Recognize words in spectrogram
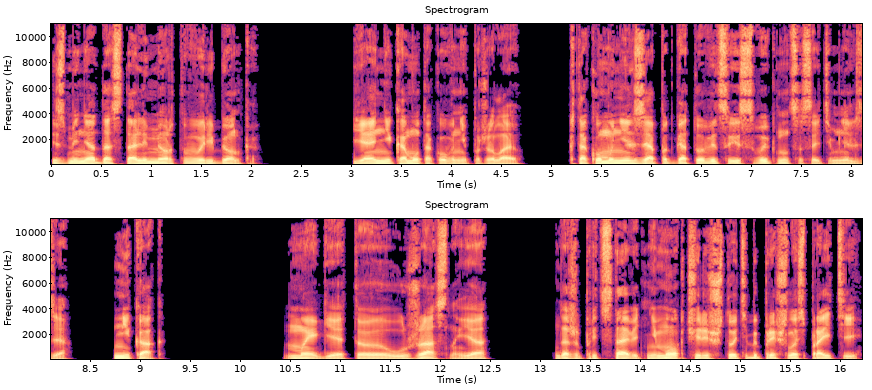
Из меня достали мертвого ребенка. Я никому такого не пожелаю. К такому нельзя подготовиться и свыкнуться с этим нельзя. Никак. Мэгги, это ужасно. Я даже представить не мог, через что тебе пришлось пройти.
